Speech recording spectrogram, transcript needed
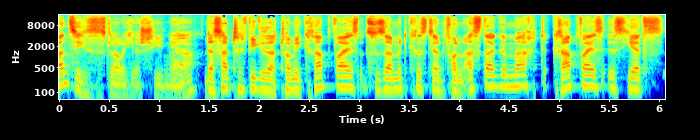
2020 ist es, glaube ich, erschienen, ja. ja. Das hat, wie gesagt, Tommy Krabweis zusammen mit Christian von Aster gemacht. Krabweis ist jetzt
